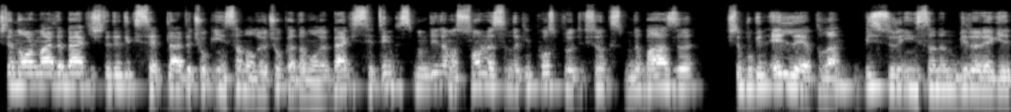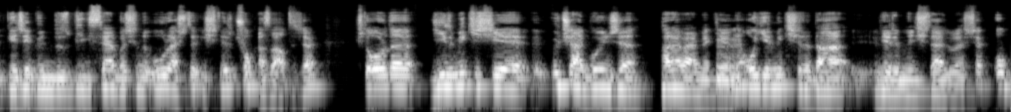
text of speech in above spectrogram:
İşte normalde belki işte dedik setlerde çok insan oluyor, çok adam oluyor. Belki setin kısmında değil ama sonrasındaki post prodüksiyon kısmında bazı işte bugün elle yapılan bir sürü insanın bir araya gelip gece gündüz bilgisayar başında uğraştığı işleri çok azaltacak. İşte orada 20 kişiye 3 ay boyunca para vermek yerine o 20 kişi de daha verimli işlerle uğraşacak. O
